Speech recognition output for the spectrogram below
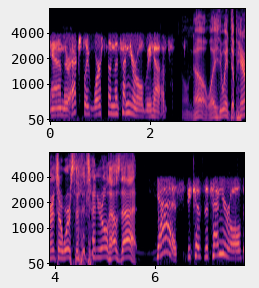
And they're actually worse than the 10 year old we have. Oh, no. Wait, wait, the parents are worse than the 10 year old? How's that? Yes, because the 10 year old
